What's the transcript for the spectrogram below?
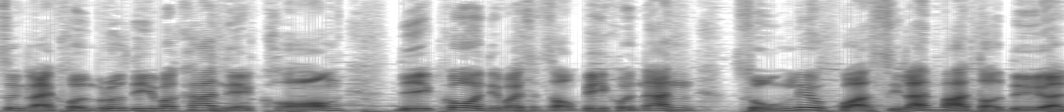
ซึ่งหลายคนรู้ดีว่าค่าเหนื่อยของดีโก้ในวัย 32 ปีคนนั้นสูงเร็วกว่า 4 ล้านบาทต่อเดือน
